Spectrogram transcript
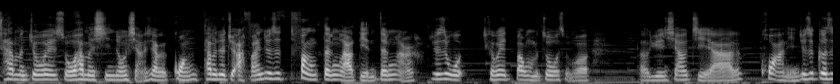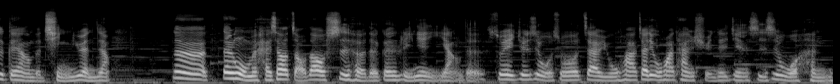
他们就会说，他们心中想象的光，他们就觉得啊，反正就是放灯啦，点灯啊，就是我可不可以帮我们做什么？呃，元宵节啊，跨年就是各式各样的情愿这样。那但是我们还是要找到适合的，跟理念一样的。所以就是我说，在文化，在地文化探寻这件事，是我很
